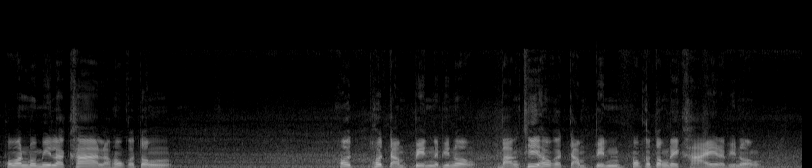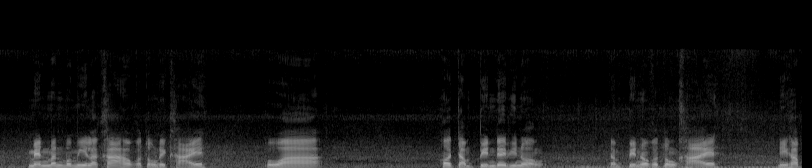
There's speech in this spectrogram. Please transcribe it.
เพราะมันบ่มีราคาแล้วเฮาก็ต้อง เขาเขาจำเป็นนะพี่น้อง บางที่เขาก็จำเป็นเขาก็ต้องได้ขายนะพี่น้องแมนมันบ่มีราคาเขาก็ต้องได้ขาย เพราะว่าเขาจำเป็นได้พี่น้องจำเป็นเขาก็ต้องขายนี่ครับ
